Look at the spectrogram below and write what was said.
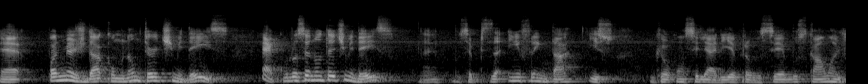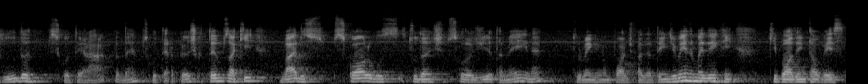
é, pode me ajudar como não ter timidez? É, quando você não ter timidez, né? você precisa enfrentar isso o que eu aconselharia para você é buscar uma ajuda psicoterápica, né, psicoterapêutica. Temos aqui vários psicólogos, estudantes de psicologia também, né? Tudo bem que não pode fazer atendimento, mas enfim, que podem talvez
